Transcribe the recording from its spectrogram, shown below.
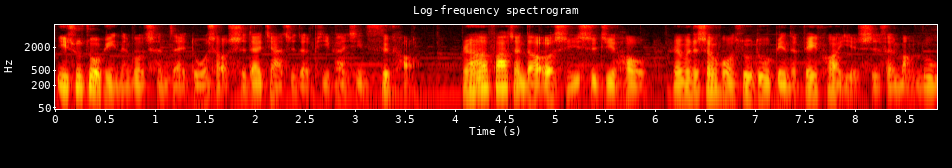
艺术作品能够承载多少时代价值的批判性思考。然而，发展到二十一世纪后，人们的生活速度变得飞快，也十分忙碌。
